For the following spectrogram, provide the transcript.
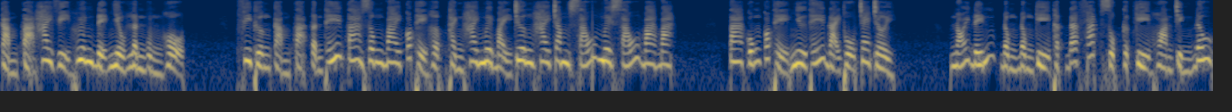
Cảm tạ hai vị huyên để nhiều lần ủng hộ. Phi thường cảm tạ tận thế ta dông bay có thể hợp thành 27 chương 266 33. Ta cũng có thể như thế đại thủ che trời. Nói đến đồng đồng kỳ thật đã phát dục cực kỳ hoàn chỉnh đâu.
